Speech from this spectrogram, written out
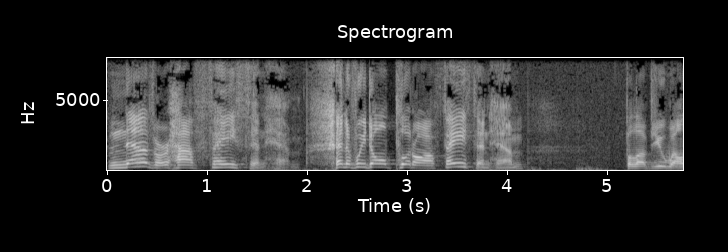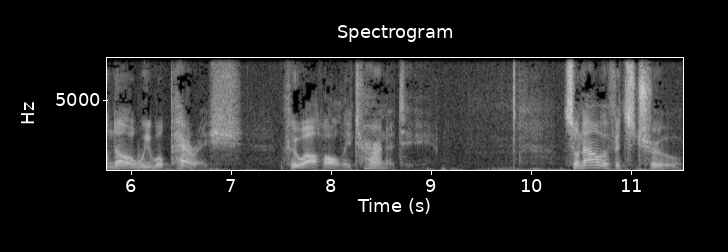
never have faith in Him. And if we don't put our faith in Him, beloved, you well know we will perish throughout all eternity. So now, if it's true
